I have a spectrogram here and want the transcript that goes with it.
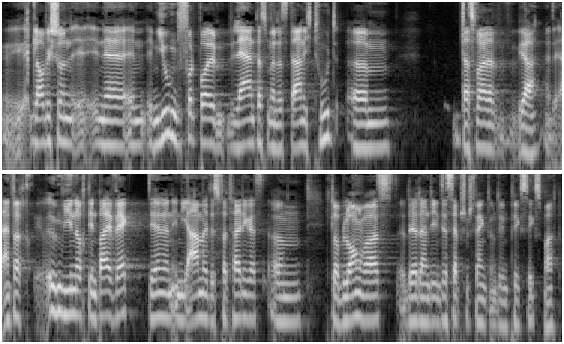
äh, glaube ich schon in der, im, im Jugendfootball lernt, dass man das da nicht tut. Ähm, das war ja einfach irgendwie noch den Ball weg, der dann in die Arme des Verteidigers, ähm, ich glaube Long war es, der dann die Interception fängt und den Pick Six macht.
